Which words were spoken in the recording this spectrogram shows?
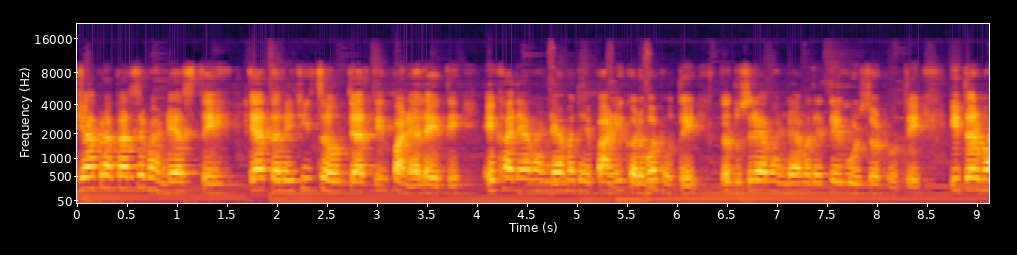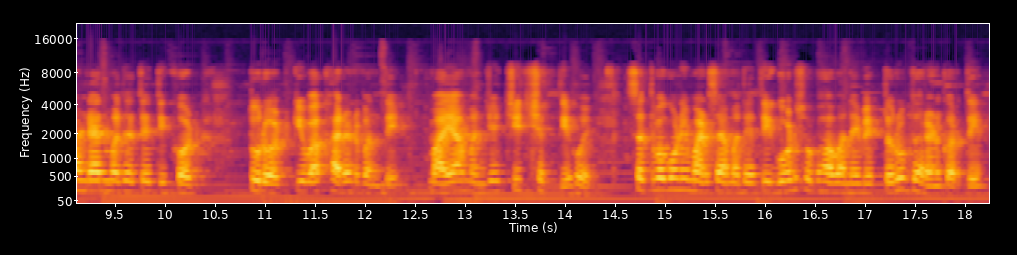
ज्या प्रकारचे भांडे असते त्या तऱ्हेची चव त्यातील पाण्याला येते. एखाद्या भांड्यामध्ये पाणी कडवट होते तर दुसऱ्या भांड्यामध्ये ते गुळसट होते. इतर भांड्यांमध्ये ते तिखट तुरट किंवा खारट बनते. माया म्हणजे चित शक्ती होय. सत्वगुणी माणसामध्ये ती गोड स्वभावाने व्यक्तरूप धारण करते.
